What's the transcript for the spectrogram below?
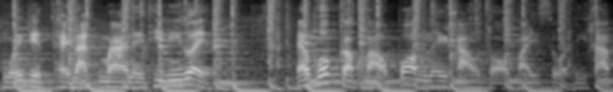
หวยเด็ดไทยรัฐมาในที่นี้ด้วย แล้วพบกับเป่าป้อมในข่าวต่อไปสวัสดีครับ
